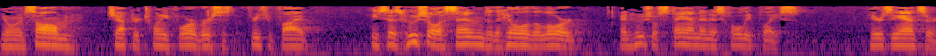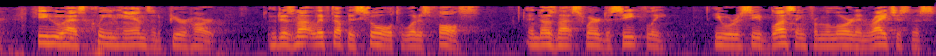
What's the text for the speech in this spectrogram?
You know, in Psalm chapter 24, verses 3 through 5, he says, Who shall ascend to the hill of the Lord, and who shall stand in his holy place? Here's the answer He who has clean hands and a pure heart, who does not lift up his soul to what is false, and does not swear deceitfully, he will receive blessing from the Lord and righteousness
